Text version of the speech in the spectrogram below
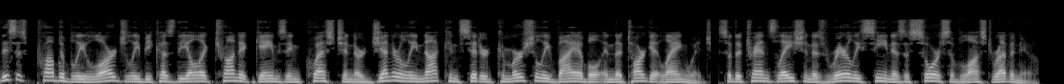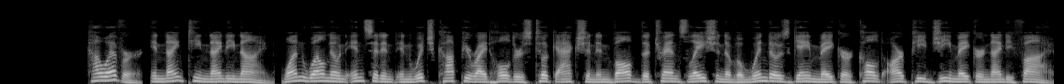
This is probably largely because the electronic games in question are generally not considered commercially viable in the target language, so the translation is rarely seen as a source of lost revenue. However, in 1999, one well-known incident in which copyright holders took action involved the translation of a Windows game maker called RPG Maker 95.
